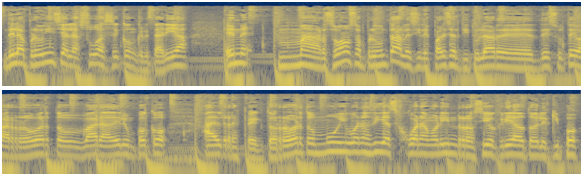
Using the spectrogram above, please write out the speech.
de la provincia. La suba se concretaría en marzo. Vamos a preguntarle si les parece al titular de, de SUTEBA, Roberto Varadel, un poco al respecto. Roberto, muy buenos días. Juana Morín, Rocío Criado, todo el equipo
